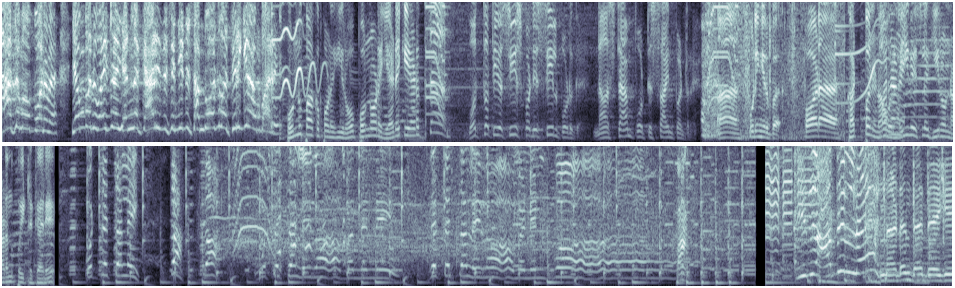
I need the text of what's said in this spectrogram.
நாசமா போனவன். எண்பது வயசுல என்ன காரியத்தை செஞ்சுட்டு சந்தோஷமா சிரிக்கிறான் பாரு. பொண்ணு பார்க்க போன ஹீரோ பொண்ணோட எடைக்கு எடை மொத்தத்தையும் சீஸ் பண்ணி சீல் போடுங்க. நான் ஸ்டாம்ப் போட்டு சைன் பண்றேன். புடிங்கிருப்ப. போடா. கட் பண்ணுனா ஒரு ஹைவேஸ்ல ஹீரோ நடந்து போயிட்டு இருக்காரு. நடந்ததையே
